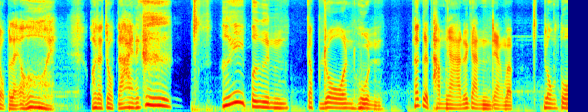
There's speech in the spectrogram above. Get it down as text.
จบไปเลย โอ้ยพอจะจบได้นะคือ เฮ้ย ปืนกับโดรนหุ่น ถ้าเกิดทำงานด้วยกันอย่างแบบลงตัว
